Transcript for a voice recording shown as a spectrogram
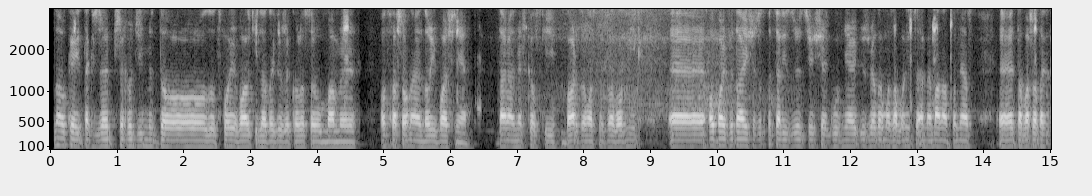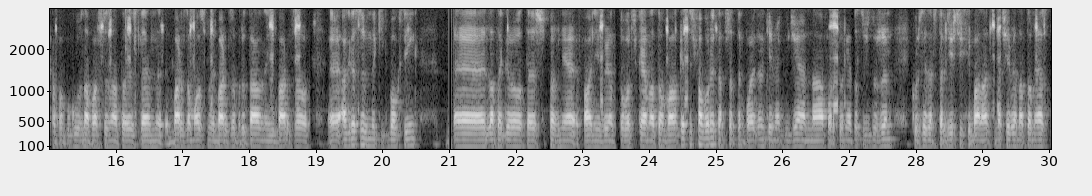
No okej, także przechodzimy do, do Twojej walki, dlatego że Koloseum mamy odhaszone. No i właśnie Damian Mieczkowski, bardzo mocny zawodnik. E, obaj wydaje się, że specjalizujecie się głównie, już wiadomo, zawodnicy MMA, natomiast e, ta Wasza taka główna płaszczyzna to jest ten bardzo mocny, bardzo brutalny i bardzo e, agresywny kickboxing. Dlatego też pewnie fani wyjątkowo czekają na tą walkę. Jesteś faworytem przed tym pojedynkiem, jak widziałem na Fortunie dosyć dużym, kurs 1,40 chyba na, na Ciebie, natomiast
